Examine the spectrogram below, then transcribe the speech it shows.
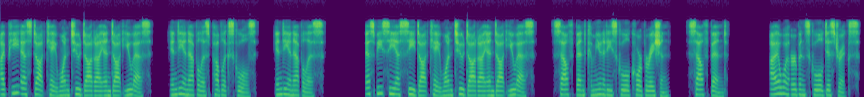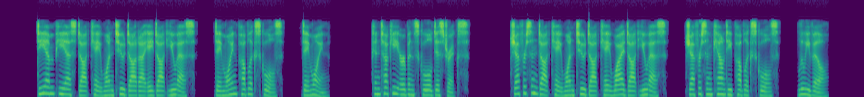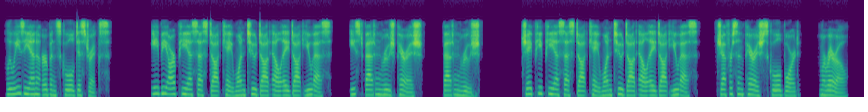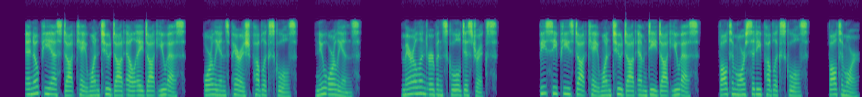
IPS.K12.IN.US, Indianapolis Public Schools, Indianapolis. sbcsc.k12.in.us, South Bend Community School Corporation, South Bend. Iowa Urban School Districts. dmps.k12.ia.us, Des Moines Public Schools, Des Moines. Kentucky Urban School Districts. Jefferson.k12.ky.us, Jefferson County Public Schools, Louisville. Louisiana Urban School Districts. EBRPSS.K12.LA.US, East Baton Rouge Parish, Baton Rouge. JPPSS.K12.LA.US, Jefferson Parish School Board, Marrero. NOPS.K12.LA.US, Orleans Parish Public Schools, New Orleans. Maryland Urban School Districts. BCPs.K12.MD.US, Baltimore City Public Schools, Baltimore.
